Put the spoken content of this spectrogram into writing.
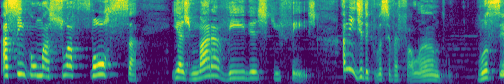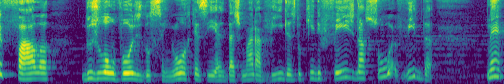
assim como a sua força e as maravilhas que fez. À medida que você vai falando, você fala dos louvores do Senhor, quer dizer, das maravilhas, do que ele fez na sua vida, né?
